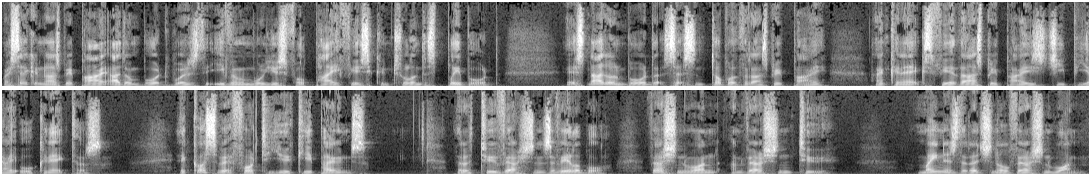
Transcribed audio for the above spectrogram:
my second Raspberry Pi add-on board was the even more useful PiFace control and display board it's an add-on board that sits on top of the Raspberry Pi and connects via the Raspberry Pi's GPIO connectors. It costs about 40 UK pounds. There are two versions available, version 1 and version 2. Mine is the original version 1.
